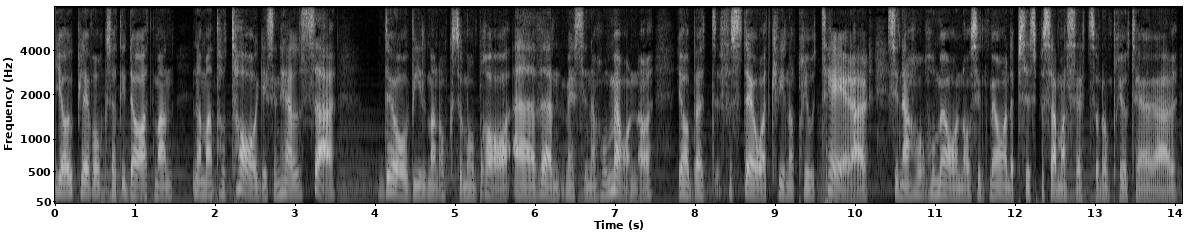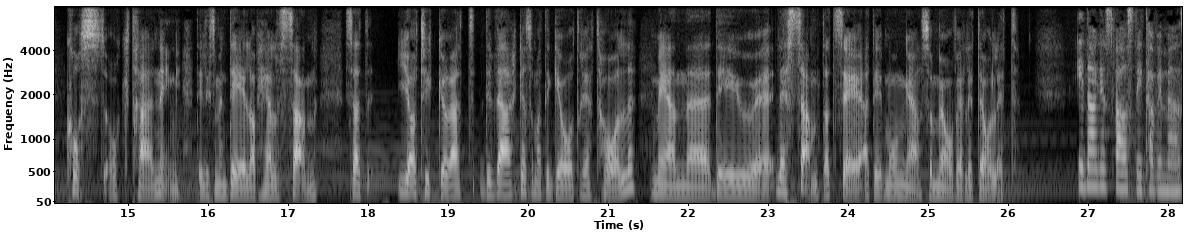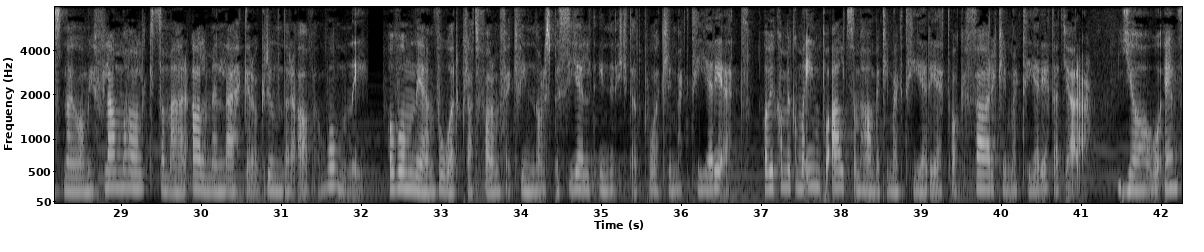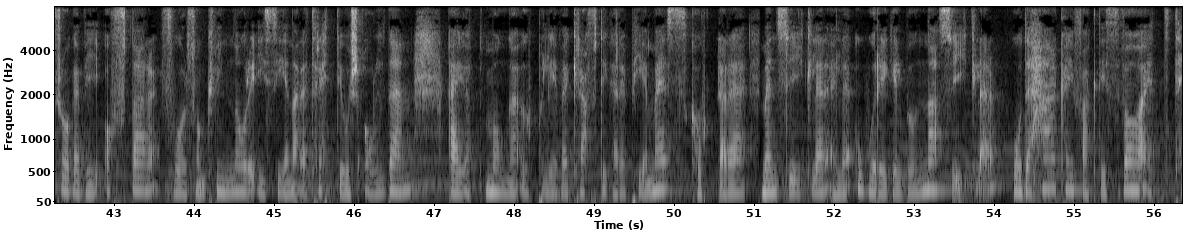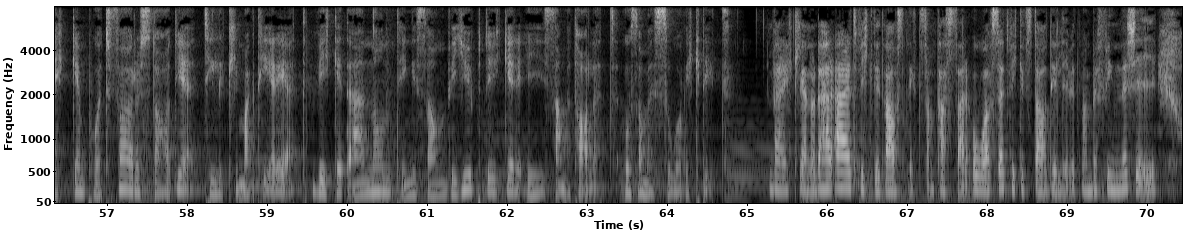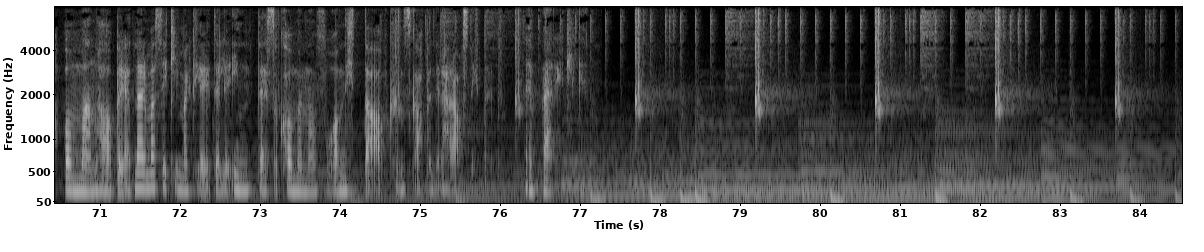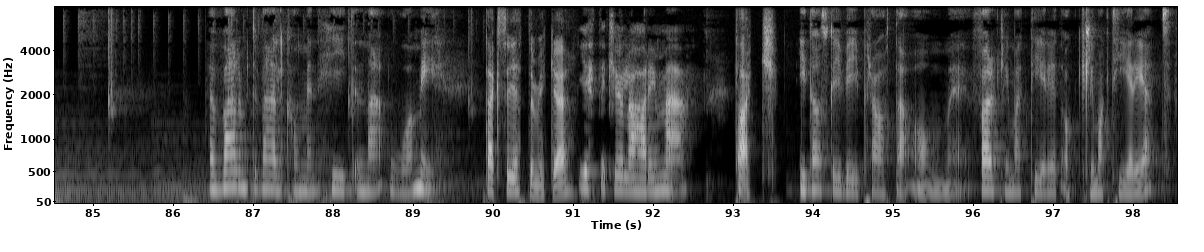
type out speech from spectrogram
jag upplever också att idag att man, när man tar tag i sin hälsa, då vill man också må bra även med sina hormoner. Jag har börjat förstå att kvinnor prioriterar sina hormoner och sitt mående precis på samma sätt som de prioriterar kost och träning. Det är liksom en del av hälsan. Så att jag tycker att det verkar som att det går åt rätt håll, men eh, det är ju eh, ledsamt att se att det är många som mår väldigt dåligt. I dagens avsnitt har vi med oss Naomi Flamholk som är allmänläkare och grundare av Womni. Och Womni är en vårdplattform för kvinnor speciellt inriktad på klimakteriet. Och vi kommer komma in på allt som har med klimakteriet och för klimakteriet att göra. Ja, och en fråga vi ofta får från kvinnor i senare 30-årsåldern är ju att många upplever kraftigare PMS, kortare menscykler eller oregelbundna cykler. Och det här kan ju faktiskt vara ett tecken på ett förstadie till klimakteriet, vilket är någonting som vi djupdyker i samtalet och som är så viktigt. Verkligen, och det här är ett viktigt avsnitt som passar oavsett vilket stadie i livet man befinner sig i. Om man har börjat närma sig klimakteriet eller inte så kommer man få nytta av kunskapen i det här avsnittet. Verkligen. Varmt välkommen hit Naomi. Tack så jättemycket. Jättekul att ha dig med. Tack. Idag ska vi prata om eh, förklimakteriet och klimakteriet.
